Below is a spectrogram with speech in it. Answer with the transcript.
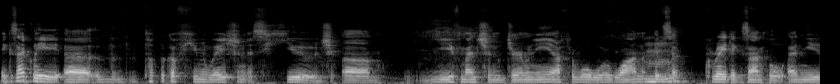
Exactly. Uh, the, the topic of humiliation is huge. Um, you've mentioned Germany after World War One. It's a great example, and you,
